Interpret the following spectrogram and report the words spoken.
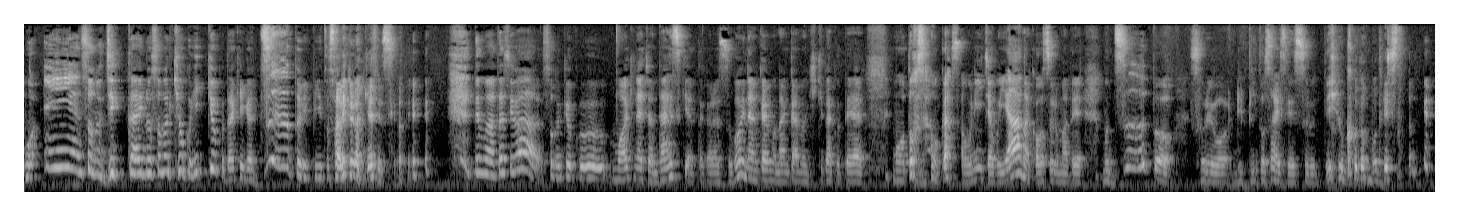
もう延々その実回のその曲1曲だけがずっとリピートされるわけですよね。でも私はその曲もう明菜ちゃん大好きやったからすごい何回も何回も聴きたくてもうお父さんお母さんお兄ちゃんも嫌な顔するまでもうずっとそれをリピート再生するっていう子供でしたね。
